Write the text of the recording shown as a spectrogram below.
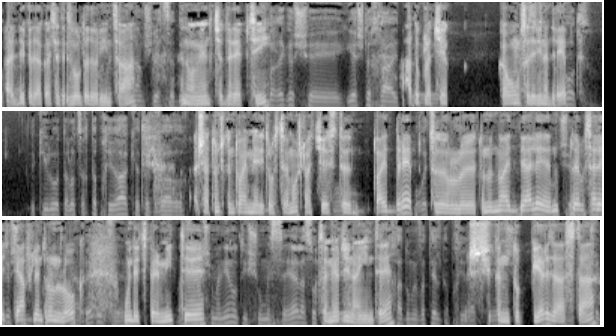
Adică dacă se dezvoltă dorința, în moment ce drepții aduc la ce ca omul să devină drept, și atunci când tu ai meritul strămoș la acest, tu ai dreptul, tu nu, nu ai de ale, nu trebuie să alegi, te afli într-un loc unde îți permite să mergi înainte și când tu pierzi asta,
